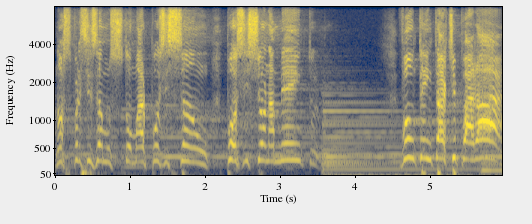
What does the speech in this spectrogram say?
Nós precisamos tomar posição, posicionamento. Vão tentar te parar.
